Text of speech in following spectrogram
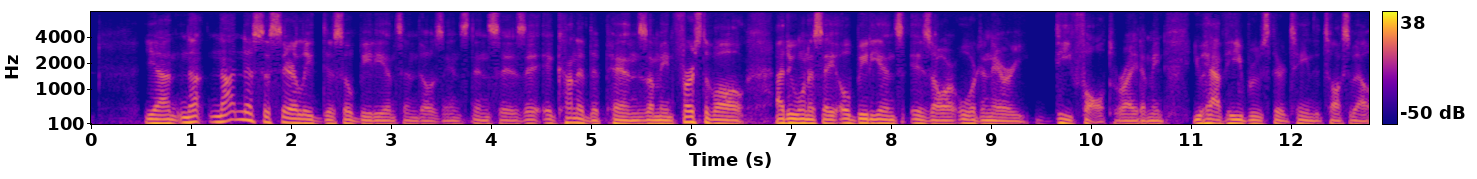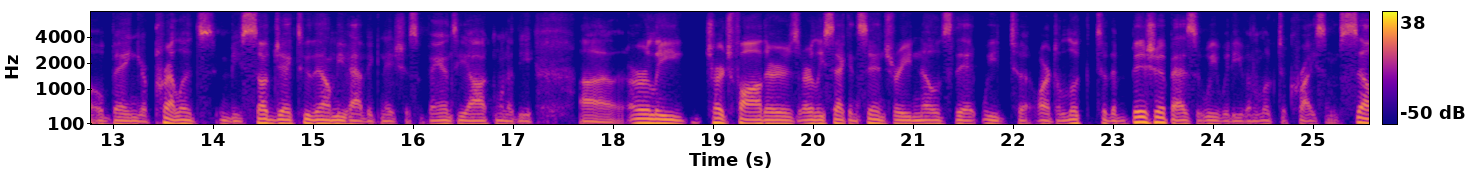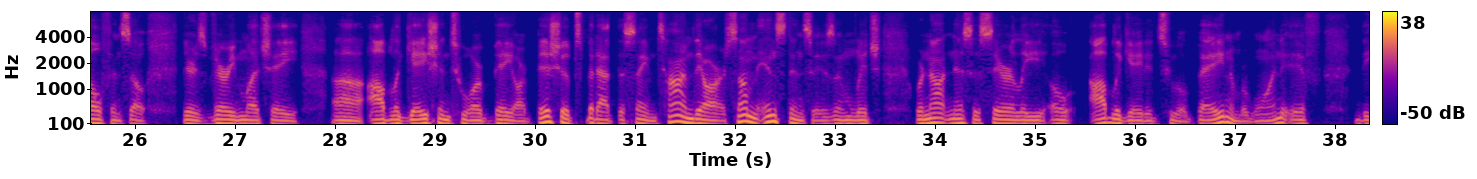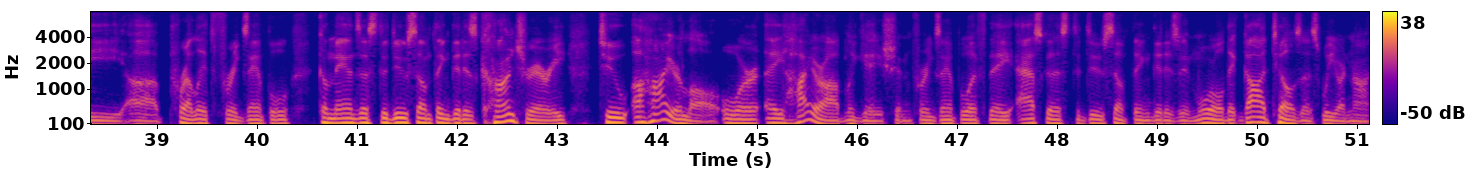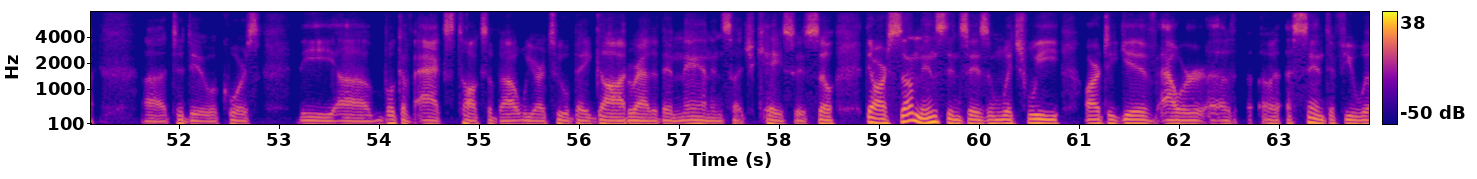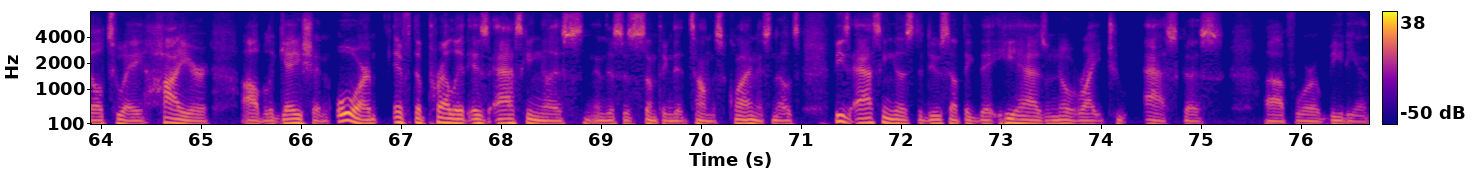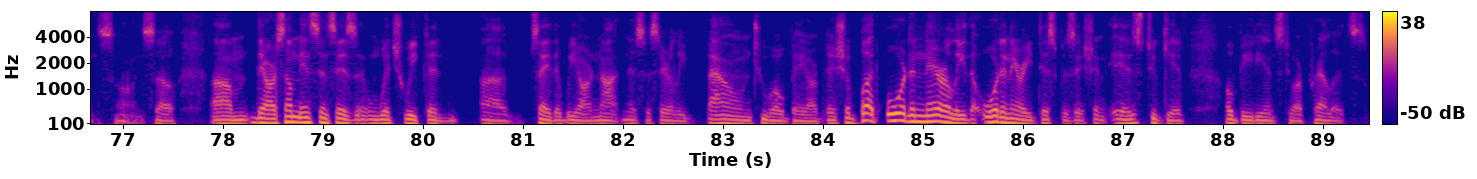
Yeah, not not necessarily disobedience in those instances. It, it kind of depends. I mean, first of all, I do want to say obedience is our ordinary default, right? I mean, you have Hebrews 13 that talks about obeying your prelates and be subject to them. You have Ignatius of Antioch, one of the uh, early church fathers, early second century, notes that we to, are to look to the bishop as we would even look to Christ himself. And so there's very much a uh, obligation to obey our bishops, but at the same time, there are some instances in which we're not necessarily obligated to obey. Number one, if the uh, prelate, for example, commands us to do something that is contrary to a higher law or a higher obligation. For example, if they ask us to do something that is immoral that God tells us we are not uh, to do. Of course, the uh, book of Acts talks about we are to obey God rather than man in such cases. So there are some instances in which we are to give our uh, uh assent, if you will, to a higher obligation. Or if the prelate is asking us, and this is something that Thomas Aquinas notes, if he's asking us to do something that he has no right to ask us uh, for obedience on. So um, there are some instances in which we could uh, say that we are not necessarily bound to obey our bishop, but ordinarily, the ordinary disposition is to give obedience to our prelates.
